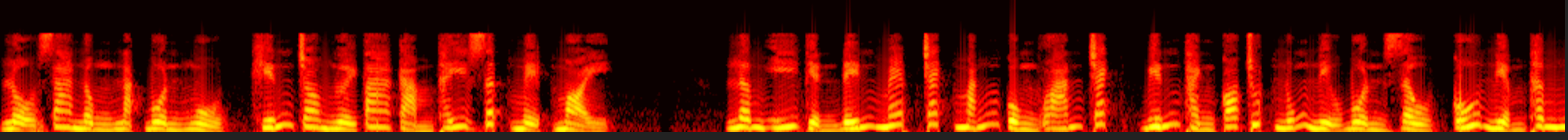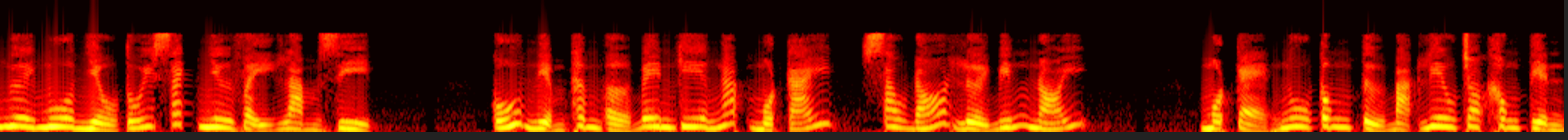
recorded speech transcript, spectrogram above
lộ ra nồng nặc buồn ngủ, khiến cho người ta cảm thấy rất mệt mỏi. Lâm ý tiện đến mép trách mắng cùng oán trách, biến thành có chút nũng nịu buồn sầu. cố niệm thâm ngươi mua nhiều túi sách như vậy làm gì. Cố niệm thâm ở bên kia ngáp một cái, sau đó lười biếng nói. Một kẻ ngu công tử bạc liêu cho không tiền,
